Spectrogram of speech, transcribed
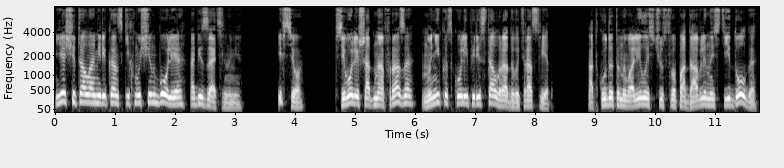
Я считала американских мужчин более обязательными. И все. Всего лишь одна фраза, но Ника с Колей перестал радовать рассвет. Откуда-то навалилось чувство подавленности и долга,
